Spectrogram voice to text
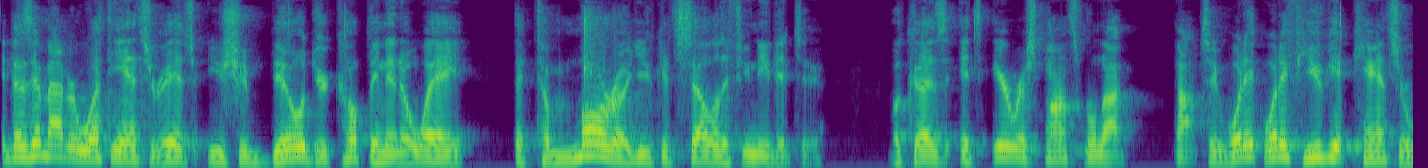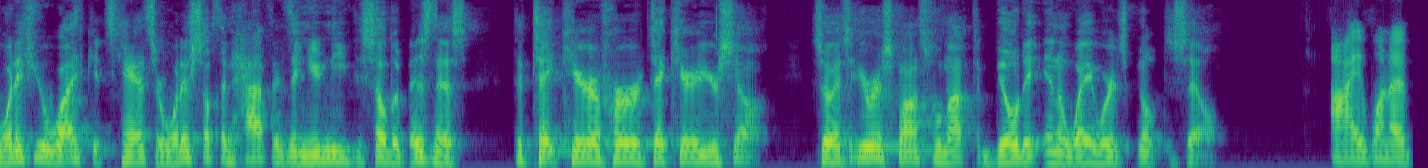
It doesn't matter what the answer is. You should build your company in a way that tomorrow you could sell it if you needed to, because it's irresponsible not not to. What if, what if you get cancer? What if your wife gets cancer? What if something happens and you need to sell the business to take care of her, take care of yourself? So it's irresponsible not to build it in a way where it's built to sell. I want to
